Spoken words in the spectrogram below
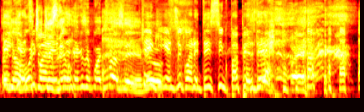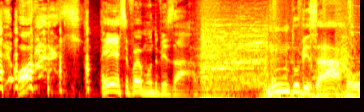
Tem eu já vou te dizer o que, que você pode fazer. Tem viu? 545 para perder. É. Ó, esse foi o mundo bizarro. Mundo Bizarro.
